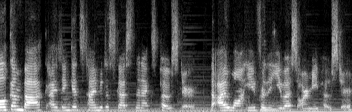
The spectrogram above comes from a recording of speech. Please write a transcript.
Welcome back. I think it's time to discuss the next poster, the I Want You for the US Army poster.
